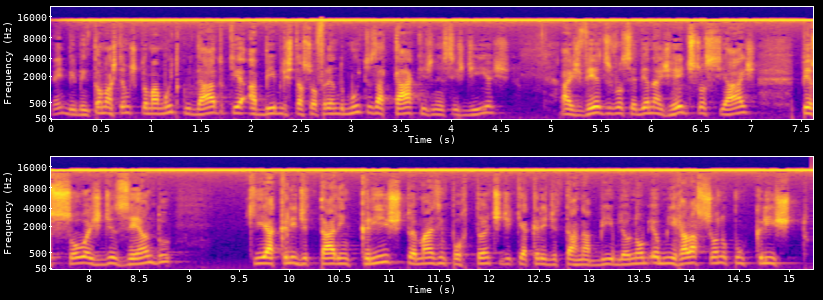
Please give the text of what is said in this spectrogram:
Sem Bíblia. Então nós temos que tomar muito cuidado que a Bíblia está sofrendo muitos ataques nesses dias. Às vezes você vê nas redes sociais pessoas dizendo que acreditar em Cristo é mais importante do que acreditar na Bíblia. Eu, não, eu me relaciono com Cristo,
